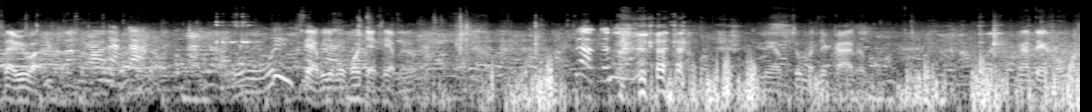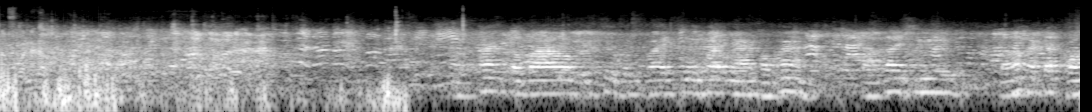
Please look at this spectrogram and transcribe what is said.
แซ่บอยู่วะแบบจ้ะโอ้ยแซ่บยังบ่พอใจแซ่บเลยเนาะเสือกจนนี่ครับชมบรรยากาศครับ งานแต่งของวัดตะโกนนะครับท่านกับเราสื่อเป็นไฟคือไฟงานของห้างอ่าได้ซื้อ แล้วก็จัดของ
